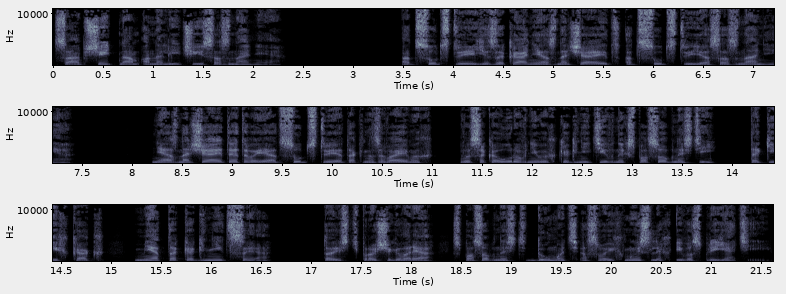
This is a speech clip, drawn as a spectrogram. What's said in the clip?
сообщить нам о наличии сознания. Отсутствие языка не означает отсутствие сознания. Не означает этого и отсутствие так называемых высокоуровневых когнитивных способностей, таких как метакогниция, то есть, проще говоря, способность думать о своих мыслях и восприятии.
